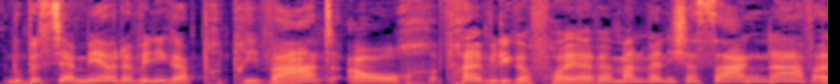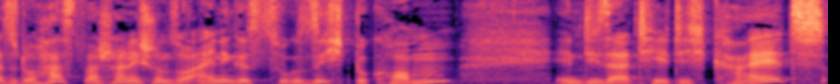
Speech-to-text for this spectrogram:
Und du bist ja mehr oder weniger privat auch freiwilliger Feuerwehrmann, wenn ich das sagen darf. Also du hast wahrscheinlich schon so einiges zu Gesicht bekommen in dieser Tätigkeit.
